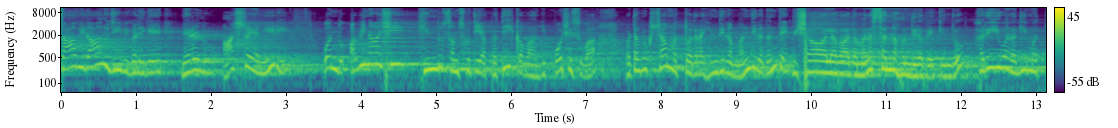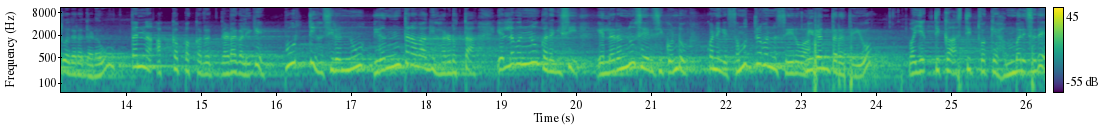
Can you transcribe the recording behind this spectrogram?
ಸಾವಿರಾರು ಜೀವಿಗಳಿಗೆ ನೆರಳು, ಆಶ್ರಯ ನೀಡಿ ಒಂದು ಅವಿನಾಶಿ ಹಿಂದೂ ಸಂಸ್ಕೃತಿಯ ಪ್ರತೀಕವಾಗಿ ಪೋಷಿಸುವ ವಟವೃಕ್ಷ ಮತ್ತು ಅದರ ಹಿಂದಿನ ಮಂದಿರದಂತೆ ವಿಶಾಲವಾದ ಮನಸ್ಸನ್ನು ಹೊಂದಿರಬೇಕೆಂದು ಹರಿಯುವ ನದಿ ಮತ್ತು ಅದರ ದಡವು ತನ್ನ ಅಕ್ಕಪಕ್ಕದ ದಡಗಳಿಗೆ ಪೂರ್ತಿ ಹಸಿರನ್ನೂ ನಿರಂತರವಾಗಿ ಹರಡುತ್ತಾ ಎಲ್ಲವನ್ನೂ ಕರಗಿಸಿ ಎಲ್ಲರನ್ನೂ ಸೇರಿಸಿಕೊಂಡು ಕೊನೆಗೆ ಸಮುದ್ರವನ್ನು ಸೇರುವ ನಿರಂತರತೆಯು ವೈಯಕ್ತಿಕ ಅಸ್ತಿತ್ವಕ್ಕೆ ಹಂಬಲಿಸದೆ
